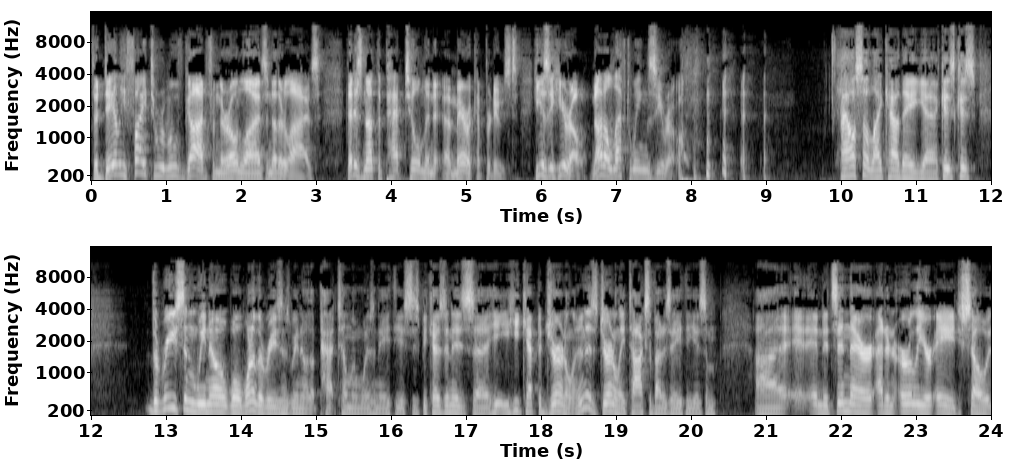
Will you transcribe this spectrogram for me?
the daily fight to remove God from their own lives and other lives. That is not the Pat Tillman America produced. He is a hero, not a left wing zero. I also like how they because because the reason we know well one of the reasons we know that Pat Tillman was an atheist is because in his uh, he he kept a journal and in his journal he talks about his atheism uh, and it's in there at an earlier age so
